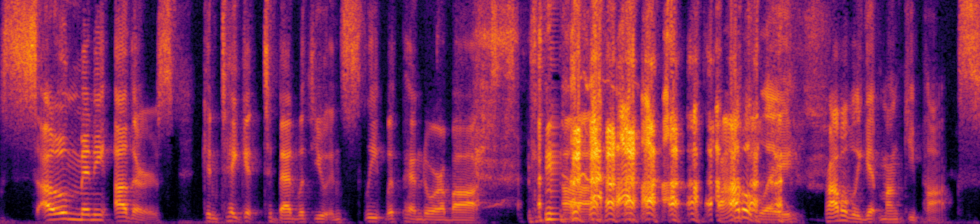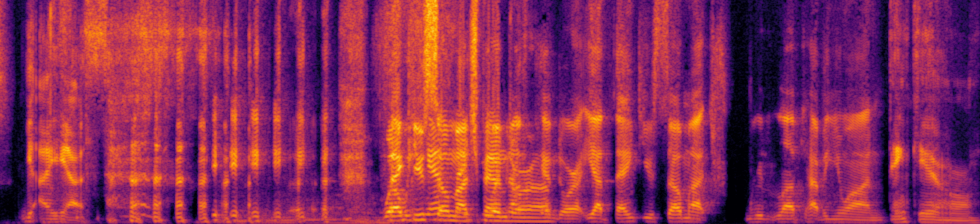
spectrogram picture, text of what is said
so many others, can take it to bed with you and sleep with Pandora Boxx. Uh, probably, probably get monkeypox. yeah, yes. Well, Thank you so much, you enough, Pandora. Pandora. Yeah, thank you so much. We loved having you on. Thank you.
